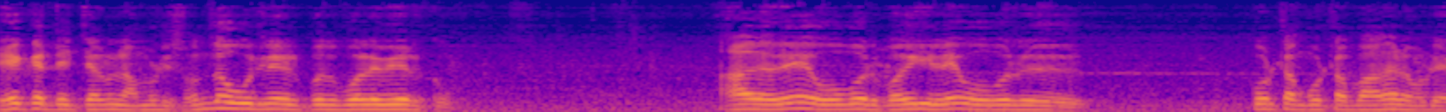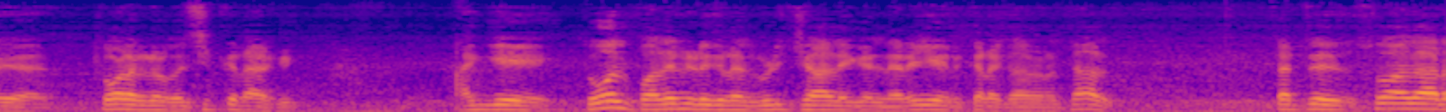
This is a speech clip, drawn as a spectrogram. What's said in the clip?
இயக்கத்தை சேர்ந்து நம்முடைய சொந்த ஊரில் இருப்பது போலவே இருக்கும். ஆகவே ஒவ்வொரு பகுதியிலே ஒவ்வொரு கூட்டம் கூட்டமாக நம்முடைய தோழர்கள் வசிக்கிறார்கள். அங்கே தோல் பதனிடுகிற தொழிற்சாலைகள் நிறைய இருக்கிற காரணத்தால் சற்று சுகாதார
